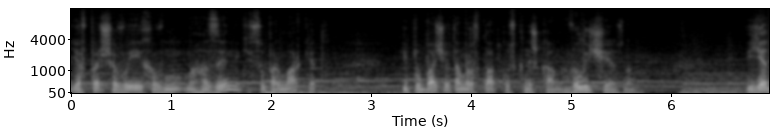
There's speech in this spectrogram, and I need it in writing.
я вперше виїхав в магазин, якийсь супермаркет, і побачив там розкладку з книжками величезну. Я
